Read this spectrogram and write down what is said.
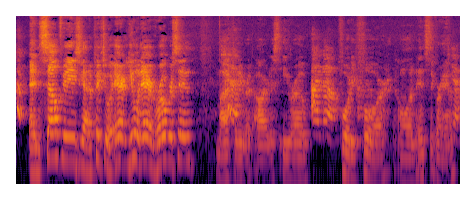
and selfies. You got a picture with Eric, you and Eric Roberson, my Yeah. favorite artist, Ero I know. 44 on Instagram. Yeah.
